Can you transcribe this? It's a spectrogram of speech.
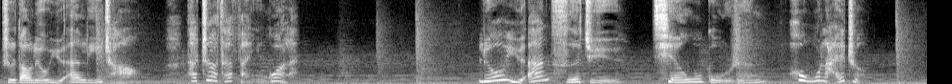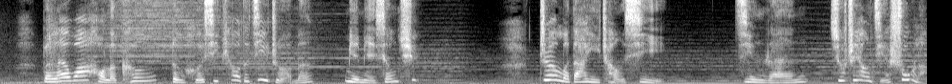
直到刘雨安离场，他这才反应过来，刘雨安此举。前无古人，后无来者。本来挖好了坑等河西跳的记者们面面相觑，这么大一场戏，竟然就这样结束了。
